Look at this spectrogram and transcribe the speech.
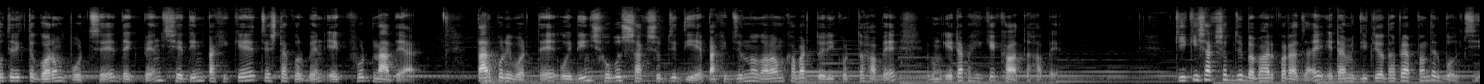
অতিরিক্ত গরম পড়ছে, দেখবেন সেদিন পাখিকে চেষ্টা করবেন এক ফুড না দেওয়ার তার পরিবর্তে ওই দিন সবুজ শাকসবজি দিয়ে পাখির জন্য নরম খাবার তৈরি করতে হবে এবং এটা পাখিকে খাওয়াতে হবে। কি কি শাকসবজি ব্যবহার করা যায়, এটা আমি দ্বিতীয় ধাপে আপনাদের বলছি।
